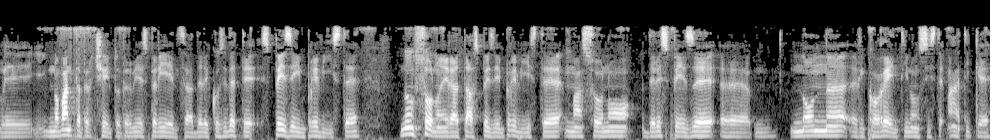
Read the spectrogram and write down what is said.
eh, il 90% per mia esperienza delle cosiddette spese impreviste non sono in realtà spese impreviste, ma sono delle spese eh, non ricorrenti, non sistematiche.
